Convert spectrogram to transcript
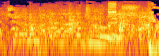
Atirando uma granada de luz.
